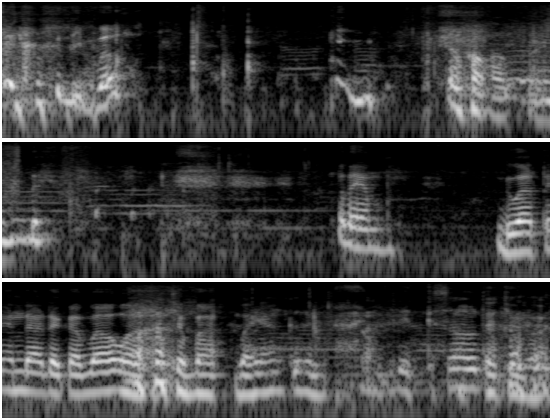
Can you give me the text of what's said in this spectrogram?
Di bawah. Rem. Dua tenda ada ke bawah. Coba bayangkan. Anjir kesel tuh coba.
